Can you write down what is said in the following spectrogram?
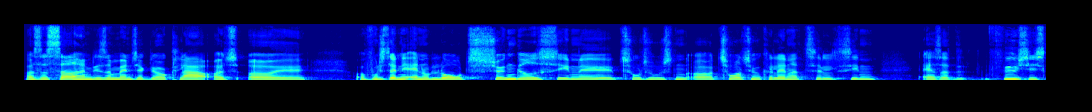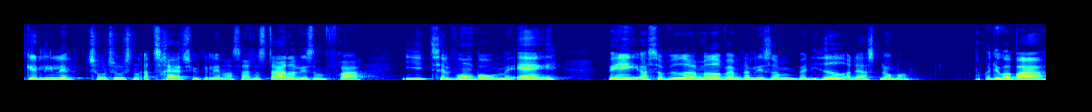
Og så sad han ligesom, mens jeg gjorde klar, og, og, øh, og fuldstændig analogt synkede sin øh, 2022-kalender til sin altså, fysiske lille 2023-kalender. Så han startede ligesom fra i telefonbogen med A, B og så videre med, hvem der ligesom, hvad de hed og deres nummer. Og det var bare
